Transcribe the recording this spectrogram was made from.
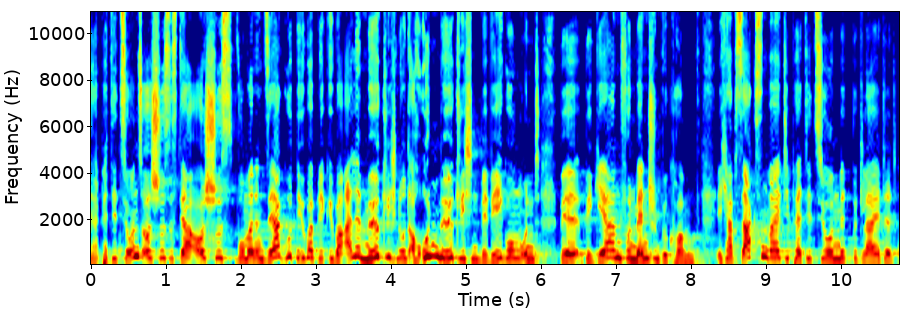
Der Petitionsausschuss ist der Ausschuss, wo man einen sehr guten Überblick über alle möglichen und auch unmöglichen Bewegungen und Be Begehren von Menschen bekommt. Ich habe sachsenweit die Petition mitbegleitet,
